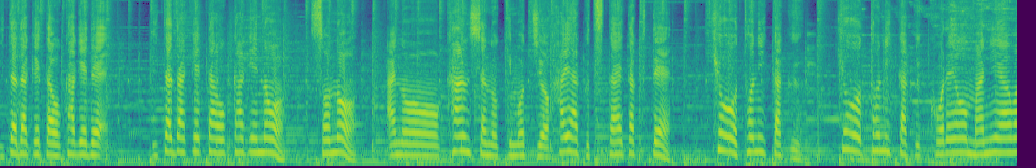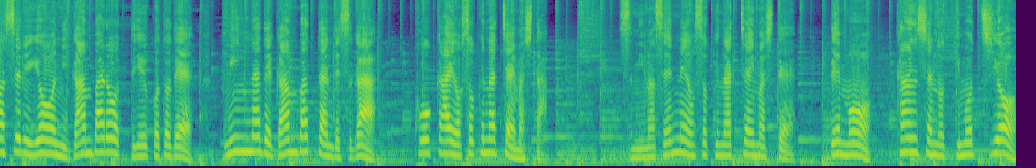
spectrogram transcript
いただけたおかげでいただけたおかげのそのあの感謝の気持ちを早く伝えたくて今日とにかく今日とにかくこれを間に合わせるように頑張ろうっていうことでみんなで頑張ったんですが公開遅くなっちゃいました。すみませんね遅くなっちゃいまして。でも感謝の気持ちを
